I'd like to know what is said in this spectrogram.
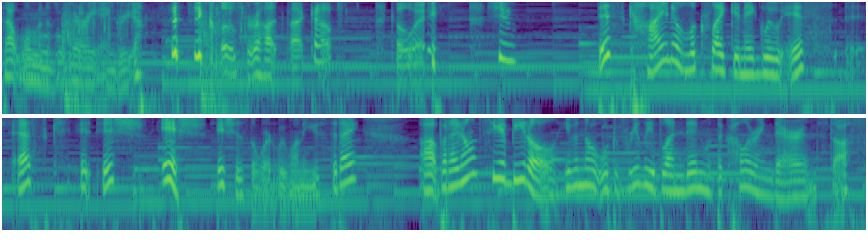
That woman is very angry. close her hut back up. Go away. Shoo. This kind of looks like an igloo is esque ish ish ish is the word we want to use today. Uh, but I don't see a beetle, even though it would really blend in with the coloring there and stuff.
